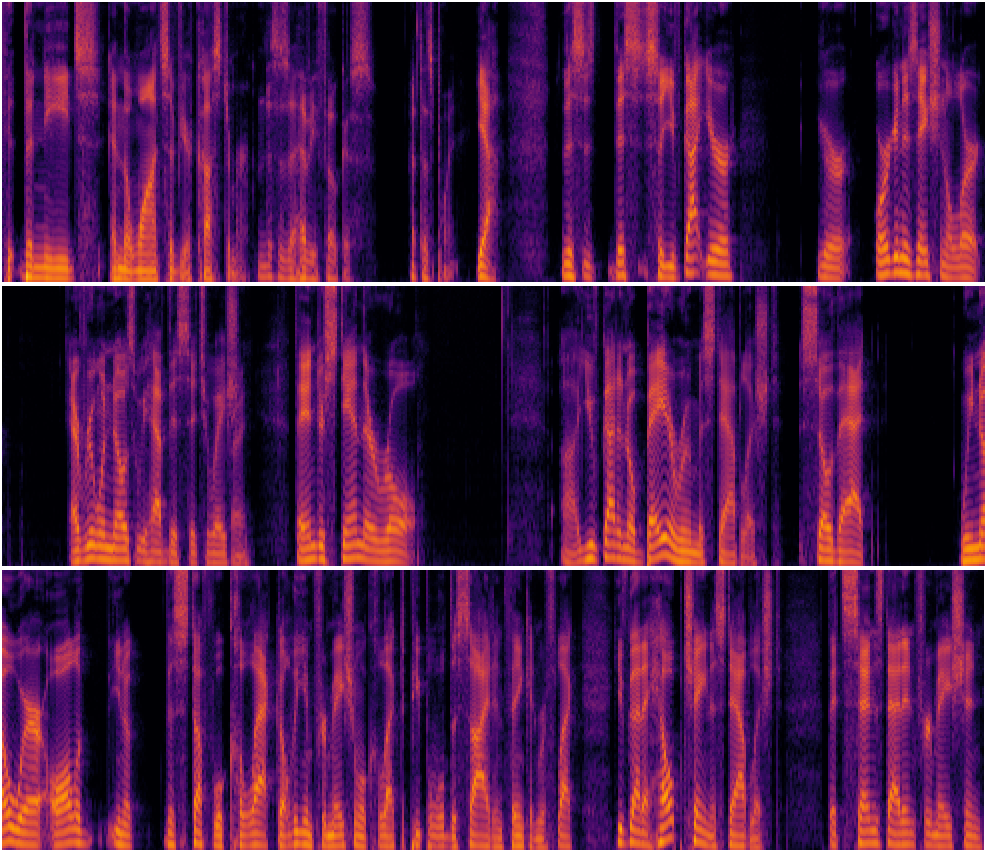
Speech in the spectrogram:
the, the needs and the wants of your customer. And this is a heavy focus at this point. Yeah. This is this so you've got your your organization alert. Everyone knows we have this situation. Right. They understand their role. Uh, you've got an Obeya room established so that we know where all of you know this stuff will collect, all the information will collect, people will decide and think and reflect. You've got a help chain established that sends that information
